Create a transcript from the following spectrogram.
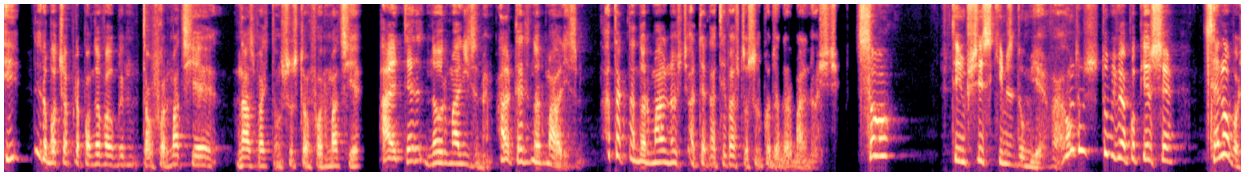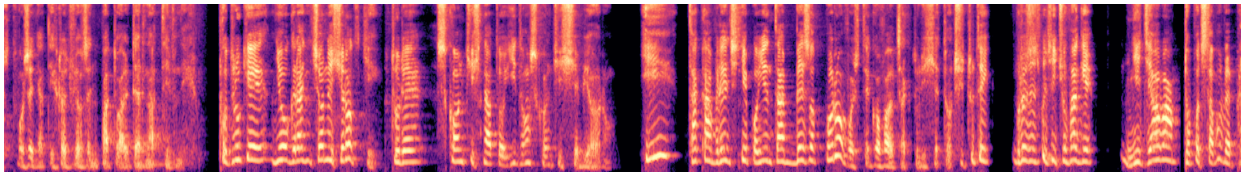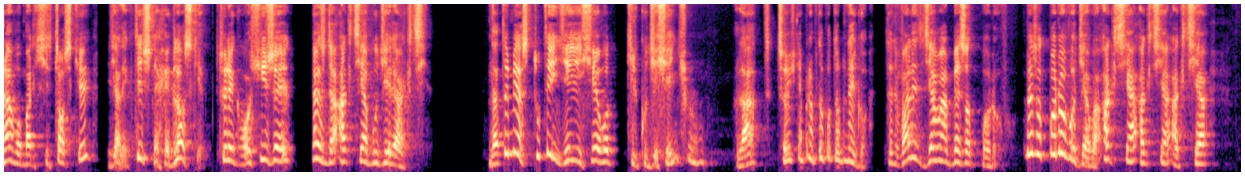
I roboczo proponowałbym tą formację nazwać, tą szóstą formację alternormalizmem. Alternormalizm. Atak na normalność, alternatywa w stosunku do normalności. Co w tym wszystkim zdumiewa? Otóż zdumiewa po pierwsze celowość tworzenia tych rozwiązań patoalternatywnych. Po drugie, nieograniczone środki, które skądś na to idą, skądś się biorą. I taka wręcz niepojęta bezodporowość tego walca, który się toczy. Tutaj proszę zwrócić uwagę, nie działa to podstawowe prawo marksistowskie, dialektyczne, heglowskie, które głosi, że każda akcja budzi reakcję. Natomiast tutaj dzieje się od kilkudziesięciu lat coś nieprawdopodobnego. Ten walec działa bezodporowo. Bezodporowo działa akcja, akcja, akcja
